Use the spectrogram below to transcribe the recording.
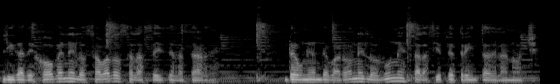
Liga de jóvenes los sábados a las 6 de la tarde. Reunión de varones los lunes a las 7.30 de la noche.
